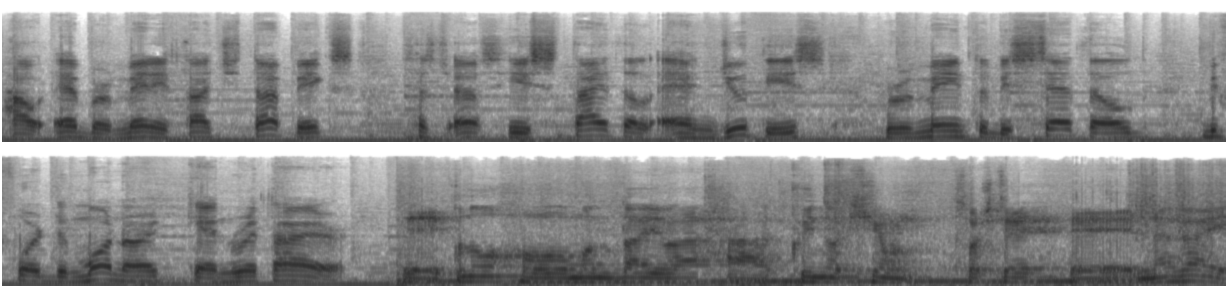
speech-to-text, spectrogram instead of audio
However, many touchy topics, such as his title and duties, remain to be settled before the monarch can retire. この問題は国の基本、そして長い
